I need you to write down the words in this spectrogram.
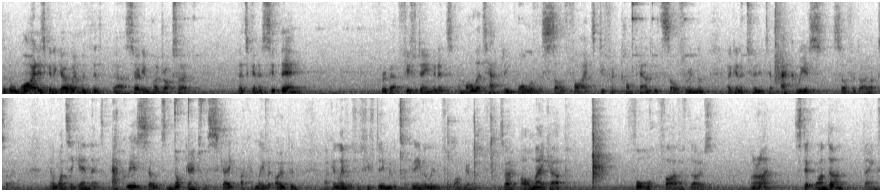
So the wine is going to go in with the uh, sodium hydroxide. That's going to sit there for about 15 minutes, and while that's happening, all of the sulfites, different compounds with sulfur in them, are going to turn into aqueous sulfur dioxide. Now, once again, that's aqueous, so it's not going to escape. I can leave it open. I can leave it for 15 minutes. I can even leave it for longer. So I'll make up four, five of those. All right, step one done. Thanks.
